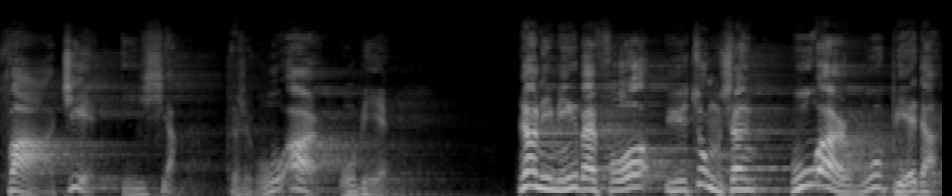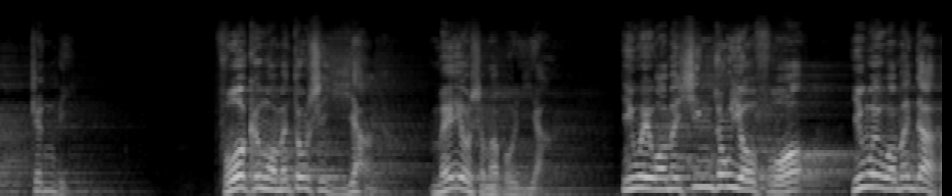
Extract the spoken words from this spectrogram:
法界一相，就是无二无别，让你明白佛与众生无二无别的真理。佛跟我们都是一样的，没有什么不一样，因为我们心中有佛，因为我们的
